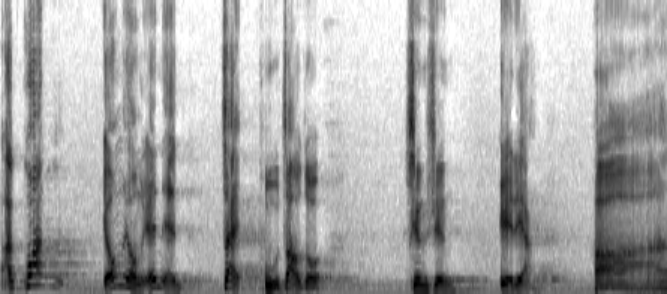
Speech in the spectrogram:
啊，光。永永远远在普照着星星、月亮。啊，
